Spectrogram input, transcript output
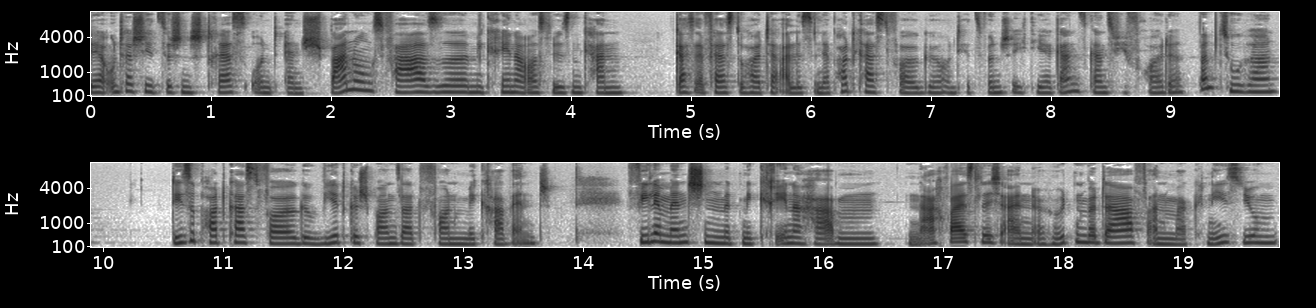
der Unterschied zwischen Stress und Entspannungsphase Migräne auslösen kann, das erfährst du heute alles in der Podcast-Folge und jetzt wünsche ich dir ganz, ganz viel Freude beim Zuhören. Diese Podcast-Folge wird gesponsert von Migravent. Viele Menschen mit Migräne haben nachweislich einen erhöhten Bedarf an Magnesium,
